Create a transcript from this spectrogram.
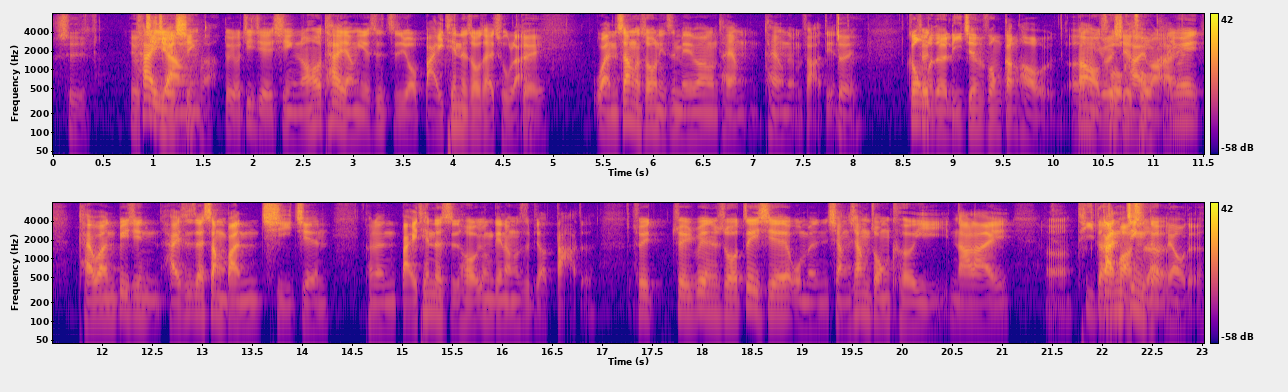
是有季节性了，对，有季节性。然后太阳也是只有白天的时候才出来，对，晚上的时候你是没办法用太阳太阳能发电，对，跟我们的离间风刚好刚好错开嘛。因为台湾毕竟还是在上班期间，可能白天的时候用电量是比较大的，所以所以变成说这些我们想象中可以拿来呃替代干净的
